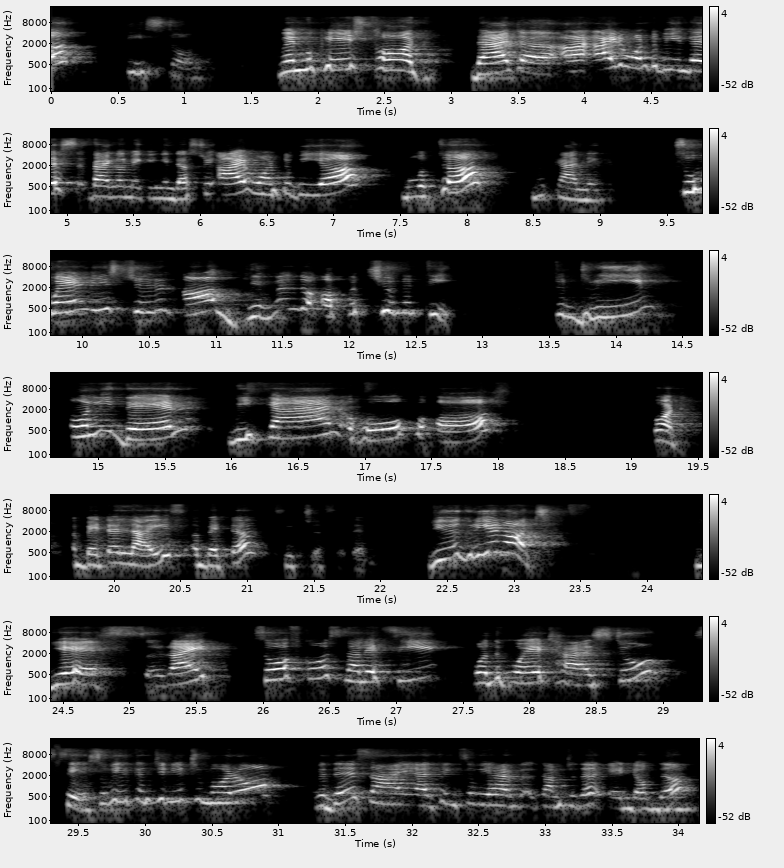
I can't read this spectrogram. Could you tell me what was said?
tea stall. When Mukesh thought that uh, I, I don't want to be in this bangle making industry, I want to be a motor mechanic. So when these children are given the opportunity to dream, only then we can hope of what? A better life, a better future for them. Do you agree or not? Yes, right? So of course, now let's see what the poet has to say. So we'll continue tomorrow with this. I, I think so we have come to the end of the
